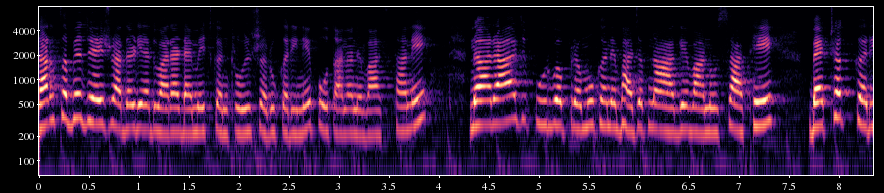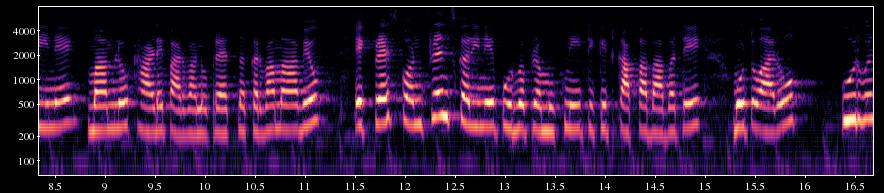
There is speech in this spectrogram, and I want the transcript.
ધારાસભ્ય જયેશ રાદડિયા દ્વારા ડેમેજ કંટ્રોલ શરૂ કરીને પોતાના નિવાસસ્થાને નારાજ પૂર્વ પ્રમુખ અને ભાજપના આગેવાનો સાથે બેઠક કરીને મામલો ઠાળે પાડવાનો પ્રયત્ન કરવામાં આવ્યો. એક પ્રેસ કોન્ફરન્સ કરીને પૂર્વ પ્રમુખની ટિકિટ કાપવા બાબતે મોટો આરોપ પૂર્વ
